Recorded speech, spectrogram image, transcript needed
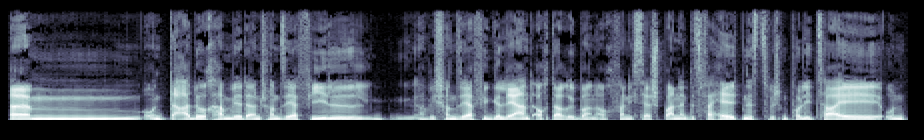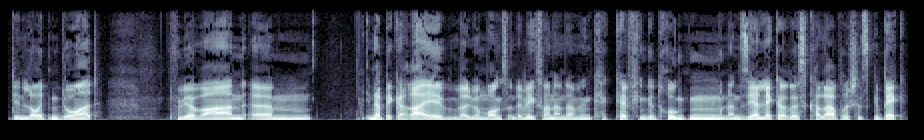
Ähm, und dadurch haben wir dann schon sehr viel, habe ich schon sehr viel gelernt auch darüber. Und auch fand ich sehr spannend das Verhältnis zwischen Polizei und den Leuten dort. Wir waren ähm, in der Bäckerei, weil wir morgens unterwegs waren, haben da ein Käffchen getrunken und ein sehr leckeres kalabrisches Gebäck.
